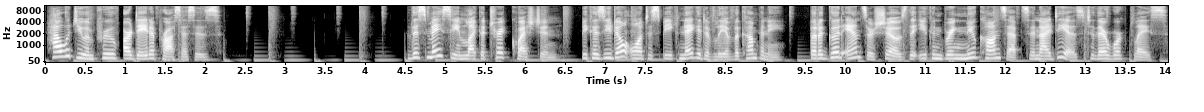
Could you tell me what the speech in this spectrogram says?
How would you improve our data processes? This may seem like a trick question, because you don't want to speak negatively of the company, but a good answer shows that you can bring new concepts and ideas to their workplace.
